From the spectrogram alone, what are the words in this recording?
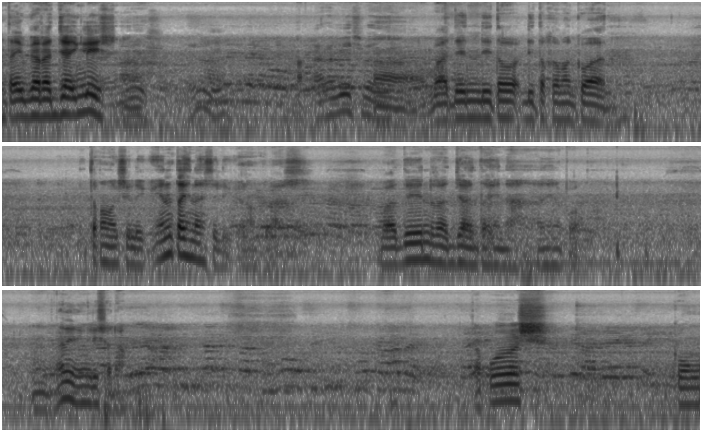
Antay garaja English. Ah. Arabis ba? Ah, ba din dito dito ka magkuan. Dito ka magsilik. Antay na silik ang plus. Ba din radya antay na. Ano na po. Hmm, ano English ano? Tapos kung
